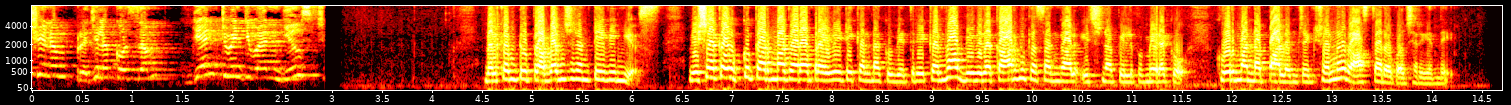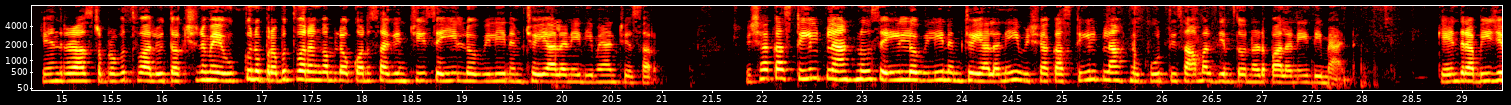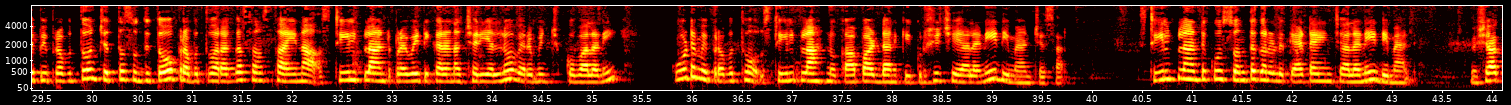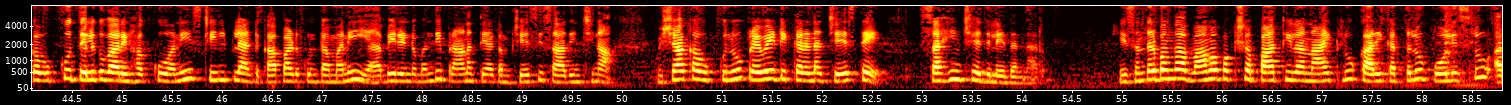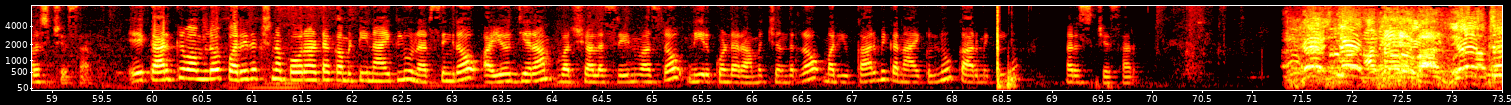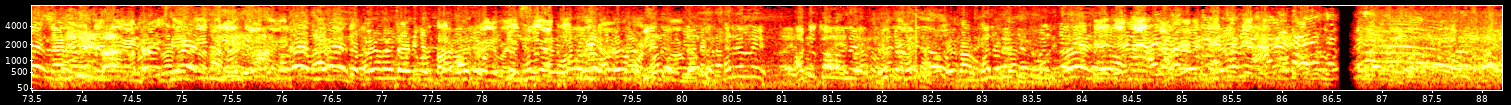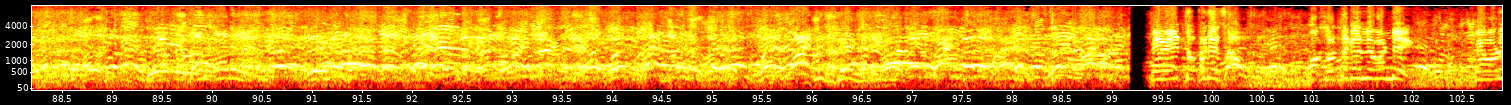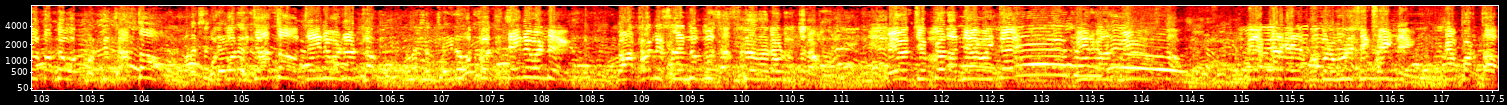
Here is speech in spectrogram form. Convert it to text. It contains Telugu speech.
ప్రజల కోసం N twenty one news welcome to Prabhanjanam TV news. Visakha ఉక్కు కర్మాగార ప్రైవేటీకరణకు వ్యతిరేకంగా వివిధ కార్మిక సంఘాలు ఇచ్చిన పిలుపు మేరకు కూర్మన్నపాలెం జంక్షన్లో రాస్తారోకో జరిగింది. కేంద్ర రాష్ట్ర ప్రభుత్వాలు తక్షణమే ఉక్కును ప్రభుత్వ రంగంలో కొనసాగించి సెయిల్లో విలీనం చేయాలని డిమాండ్ చేశారు. విశాఖ స్టీల్ ప్లాంట్ను సెయిల్లో విలీనం చేయాలని విశాఖ స్టీల్ ప్లాంట్ను పూర్తి సామర్థ్యంతో నడపాలని డిమాండ్. కేంద్ర బీజేపీ ప్రభుత్వం చిత్తశుద్దితో ప్రభుత్వ రంగ సంస్థ అయిన స్టీల్ ప్లాంట్ ప్రైవేటీకరణ చర్యలను విరమించుకోవాలని కూటమి ప్రభుత్వం స్టీల్ ప్లాంట్ను కాపాడడానికి కృషి చేయాలని డిమాండ్ చేశారు. స్టీల్ ప్లాంట్కు సొంత గనులు కేటాయించాలని డిమాండ్. విశాఖ ఉక్కు తెలుగువారి హక్కు అని స్టీల్ ప్లాంట్ కాపాడుకుంటామని యాభై రెండు మంది ప్రాణత్యాగం చేసి సాధించిన విశాఖ ఉక్కును ప్రైవేటీకరణ చేస్తే సహించేది లేదన్నారు. ఈ సందర్భంగా వామపక్ష పార్టీల నాయకులు కార్యకర్తలు పోలీసులు అరెస్ట్ చేశారు. ఈ కార్యక్రమంలో పరిరక్షణ పోరాట కమిటీ నాయకులు నర్సింగ్రావు అయోధ్యరాం వర్షాల శ్రీనివాసరావు నీరుకొండ రామచంద్రరావు మరియు కార్మిక నాయకులను కార్మికులను అరెస్ట్ చేశారు. చర్యల్ని అడ్డుకోవాలి మేమేం తప్పు చేశాం? మా సొంత గన్ను ఇవ్వండి మేము అడుగుతుంది ఉత్పత్తి చేస్తాం ఉత్పత్తి చేస్తాం చేయనివ్వండి అట్లా ఉత్పత్తి చేయనివ్వండి. మా కాంగ్రెస్ ఎందుకు మూసేస్తున్నారు అని అడుగుతున్నాం. మేము చెప్పేది అన్యాయం అయితే మీరు కాదు మేము వస్తాం. మీరు ఎక్కడికైనా మమ్మల్ని ఊరి శిక్ష అయింది మేము పడతాం.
